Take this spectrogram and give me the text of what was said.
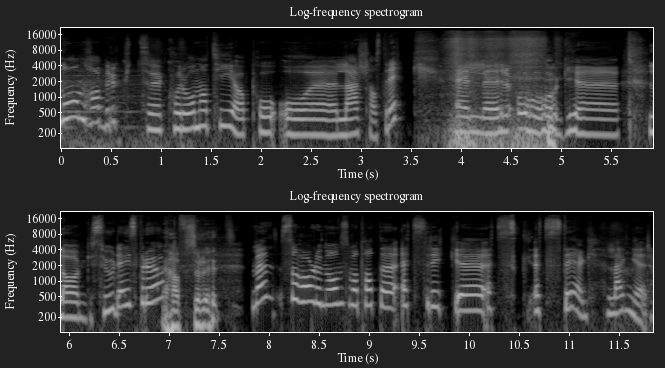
Noen har brukt eh, koronatida på å eh, lære seg å strekke, eller å eh, lage surdeigsbrød. Absolutt. Men så har du noen som har tatt det et, strikk, eh, et, et steg lenger.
